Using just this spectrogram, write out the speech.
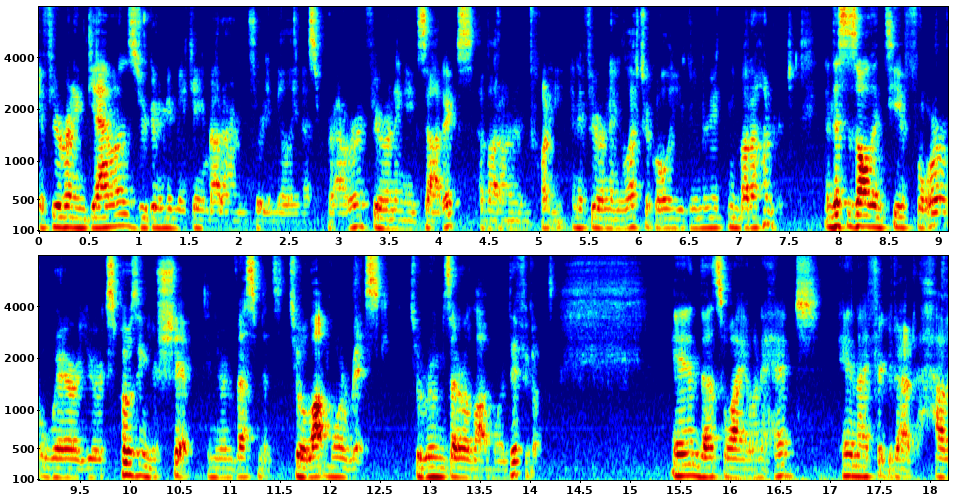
If you're running gammas, you're going to be making about 130 million S per hour. If you're running exotics, about 120. And if you're running electrical, you're going to be making about 100. And this is all in Tier 4, where you're exposing your ship and your investment to a lot more risk, to rooms that are a lot more difficult. And that's why I went ahead and I figured out how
